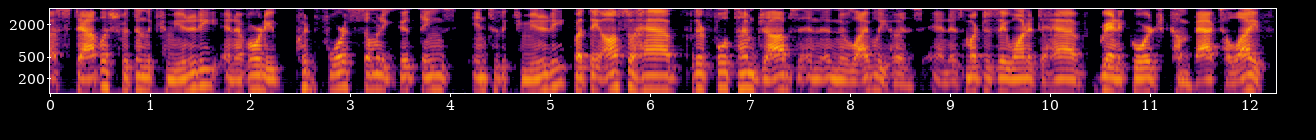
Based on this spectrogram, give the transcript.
established within the community and have already put forth so many good things into the community, but they also have their full time jobs and, and, their livelihoods. And as much as they wanted to have Granite Gorge come back to life,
